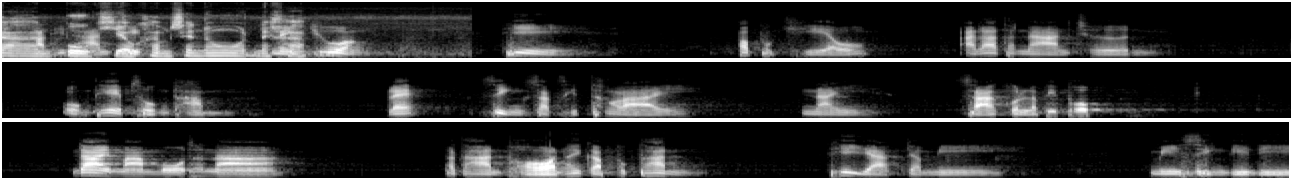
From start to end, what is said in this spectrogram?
จารย์ปู่เขียวคำชะโนดนะในครับช่วงที่พระปู่เขียวอาราธนานเชิญ องค์เทพทรงธรรม และสิ่งศักดิ์สิทธิ์ทั้งหลายในสากลพิภพ ได้มาโมทนาประทานพรให้กับทุกท่าน ที่อยากจะมีมีสิ่งดี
